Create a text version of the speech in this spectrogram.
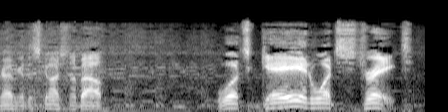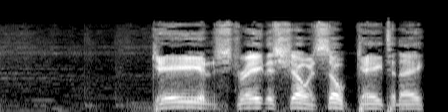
We're having a discussion about what's gay and what's straight. Gay and straight. This show is so gay today.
